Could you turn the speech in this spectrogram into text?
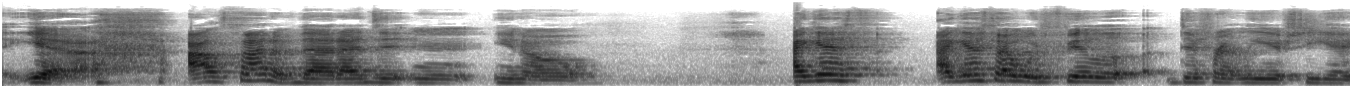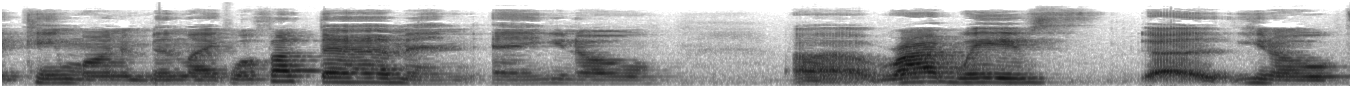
yeah, outside of that I didn't, you know, I guess I guess I would feel differently if she had came on and been like, "Well, fuck them," and and you know, uh, Rod Waves, uh, you know,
